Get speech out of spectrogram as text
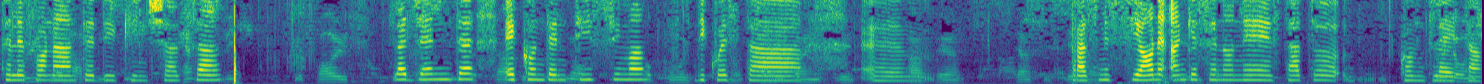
Telefonate di Kinshasa. La gente è contentissima di questa ist trasmissione, anche se non è stata completa.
